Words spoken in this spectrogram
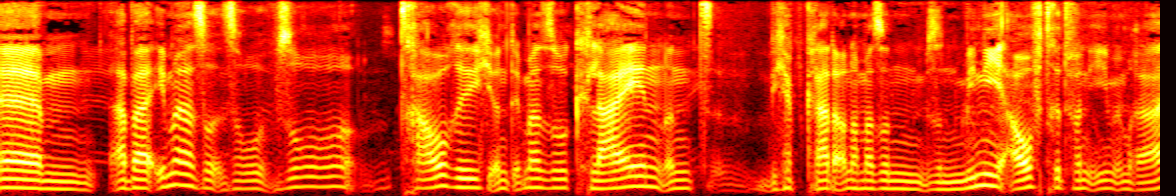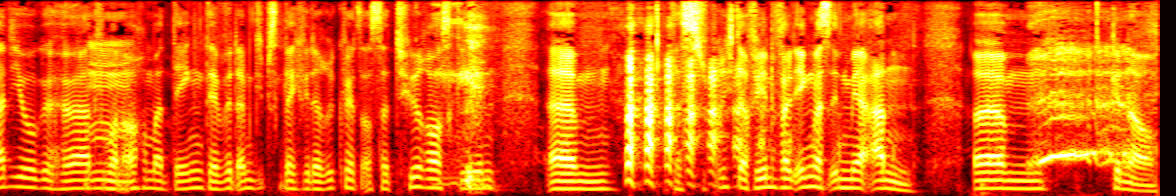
Ähm, aber immer so, so, so traurig und immer so klein und ich habe gerade auch noch mal so einen so Mini-Auftritt von ihm im Radio gehört, mm. wo man mhm. auch immer denkt, der wird am liebsten gleich wieder rückwärts aus der Tür rausgehen. ähm, das spricht auf jeden Fall irgendwas in mir an. Ähm, Genau,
